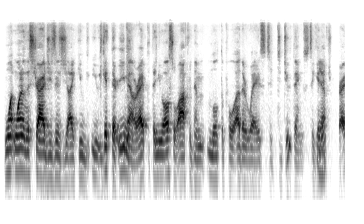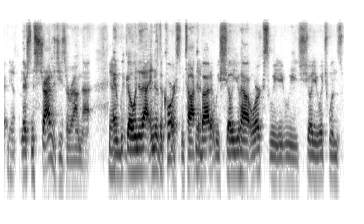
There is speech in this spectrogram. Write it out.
one, one of the strategies is like you you get their email right? But then you also offer them multiple other ways to, to do things to get yeah. it right? There's some strategies around that. And we go into that into the course. We talk about it. We show you how it works. We we show you which ones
